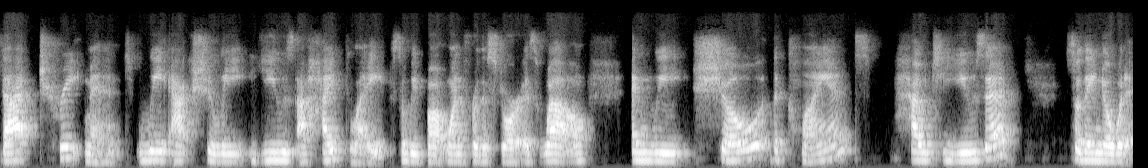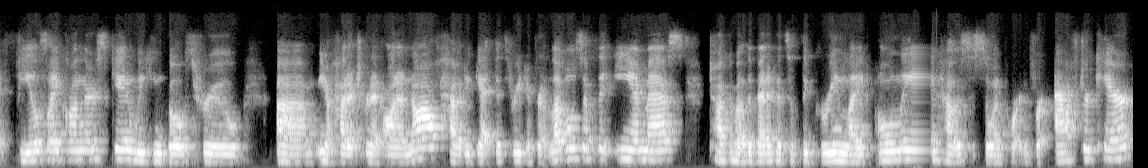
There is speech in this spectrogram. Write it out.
that treatment, we actually use a Hype Lyght. So we bought one for the store as well. And we show the client how to use it so they know what it feels like on their skin. We can go through um, you know, how to turn it on and off, how to get the three different levels of the EMS, talk about the benefits of the green light only and how this is so important for aftercare.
